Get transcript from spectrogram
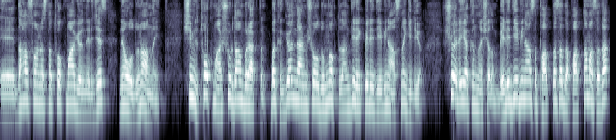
e, daha sonrasında tokmağa göndereceğiz. Ne olduğunu anlayın. Şimdi tokmağı şuradan bıraktım. Bakın göndermiş olduğum noktadan direkt belediye binasına gidiyor. Şöyle yakınlaşalım. Belediye binası patlasa da patlamasa da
